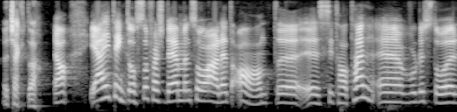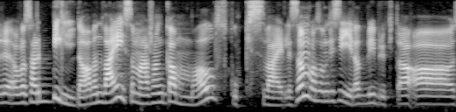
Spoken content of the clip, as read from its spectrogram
Det er kjekt, det. Ja, jeg tenkte også først det, men så er det et annet uh, sitat her, Uh, hvor det står Og så er det bilde av en vei som er sånn gammel skogsvei, liksom, og som de sier at blir brukt av, av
